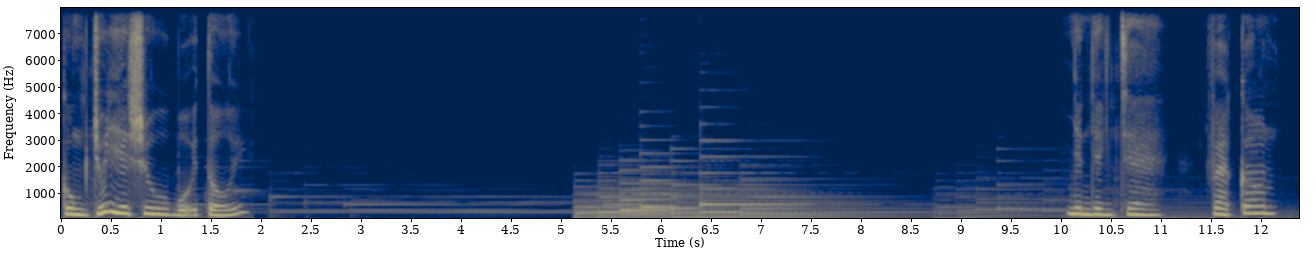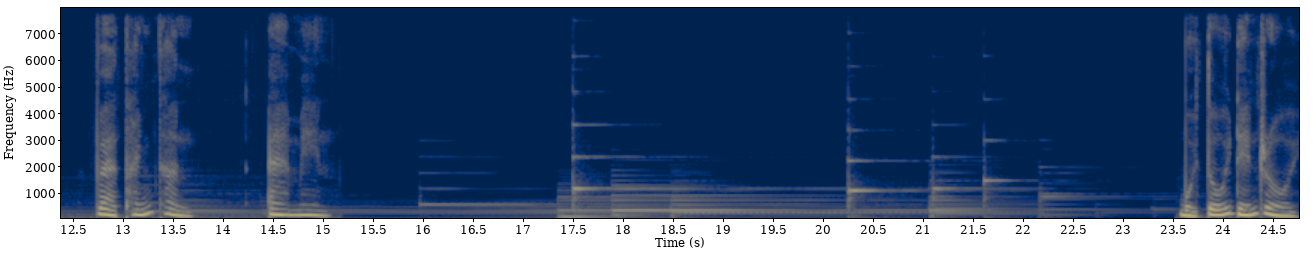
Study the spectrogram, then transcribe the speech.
cùng Chúa Giêsu buổi tối. Nhân danh Cha và Con và Thánh Thần. Amen. Buổi tối đến rồi.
